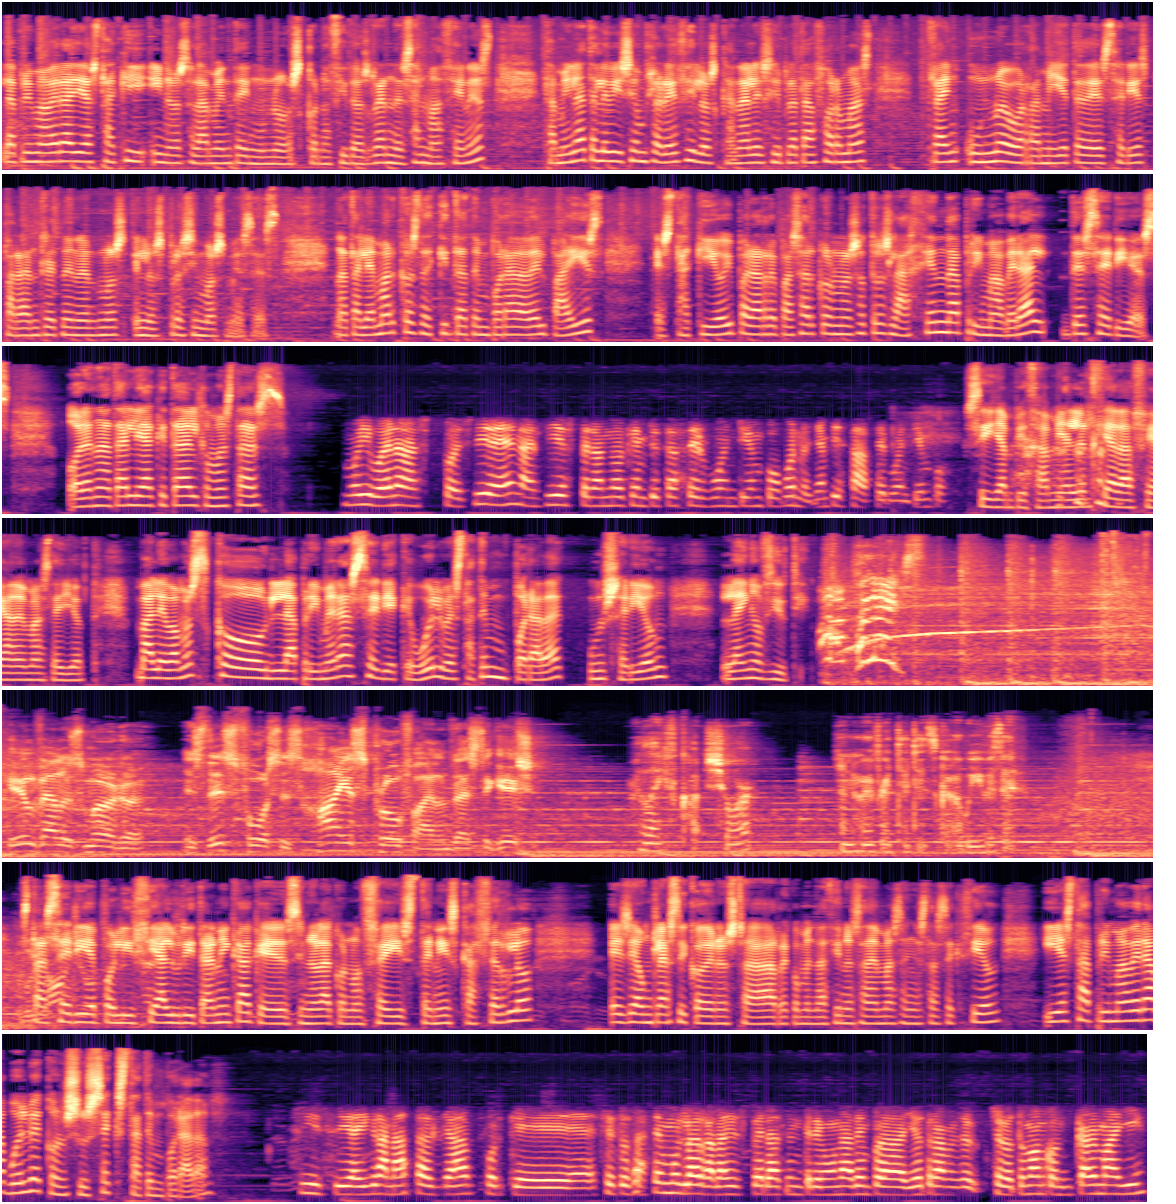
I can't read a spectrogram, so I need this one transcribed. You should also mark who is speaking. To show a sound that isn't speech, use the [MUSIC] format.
Speaker 1: La primavera ya está aquí y no solamente en unos conocidos grandes almacenes, también la televisión florece y los canales y plataformas traen un nuevo ramillete de series para entretenernos en los próximos meses. Natalia Marcos de quinta temporada del país está aquí hoy para repasar con nosotros la agenda primaveral de series. Hola Natalia, ¿qué tal? ¿Cómo estás?
Speaker 2: Muy buenas, pues bien, aquí esperando a que empiece a hacer buen tiempo. Bueno, ya empieza a hacer buen tiempo.
Speaker 1: Sí, ya empieza. Mi alergia da fe, además de ello. Vale, vamos con la primera serie que vuelve esta temporada, un serión, Line of Duty.
Speaker 3: Gail Valor's murder is this force's highest profile investigation.
Speaker 4: Her life cut short, and whoever did it's got away with it.
Speaker 1: Esta serie policial británica, que si no la conocéis tenéis que hacerlo, es ya un clásico de nuestras recomendaciones además en esta sección y esta primavera vuelve con su sexta temporada.
Speaker 2: Sí, sí, hay ganazas ya porque se nos hacen muy largas las esperas entre una temporada y otra, se lo toman con calma allí.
